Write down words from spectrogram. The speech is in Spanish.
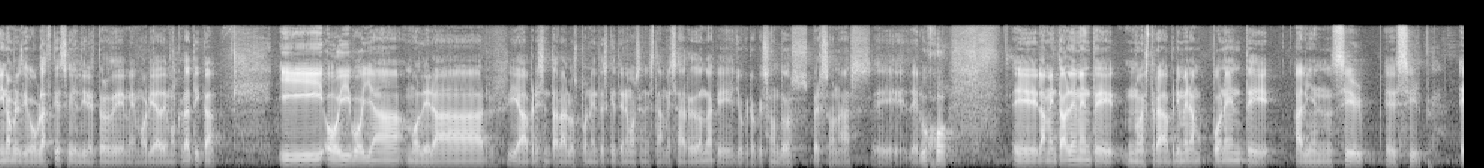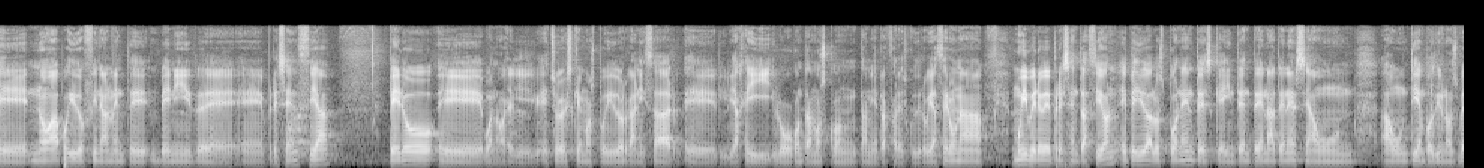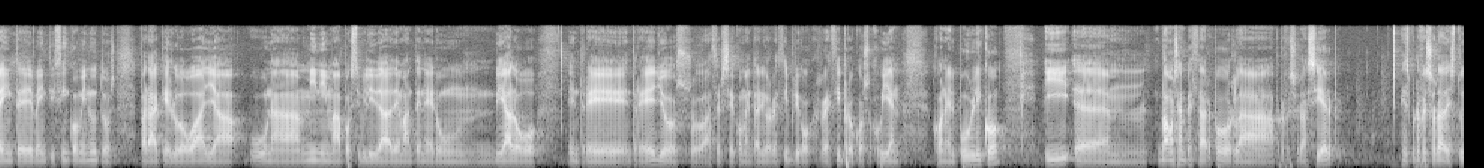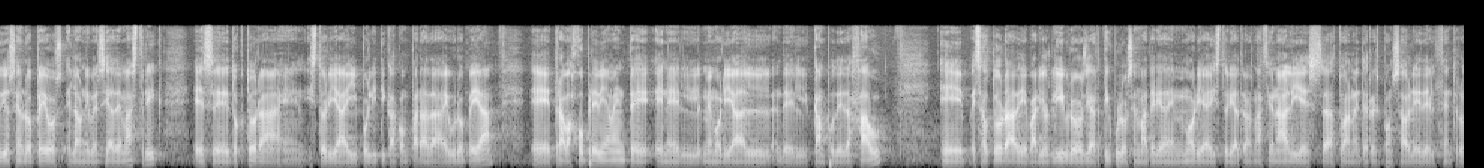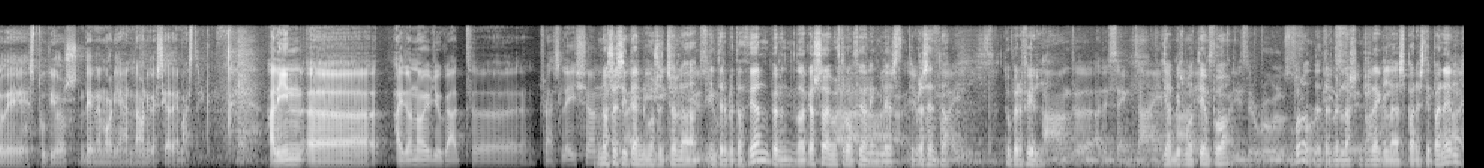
Mi nombre es Diego Blázquez, soy el director de Memoria Democrática y hoy voy a moderar y a presentar a los ponentes que tenemos en esta mesa redonda, que yo creo que son dos personas eh, de lujo. Eh, lamentablemente, nuestra primera ponente, Alien Sirp, eh, no ha podido finalmente venir presencia pero eh, bueno, el hecho es que hemos podido organizar eh, el viaje y, luego contamos con también Rafael Escudero. Voy a hacer una muy breve presentación. He pedido a los ponentes que intenten atenerse a un, a un tiempo de unos 20-25 minutos para que luego haya una mínima posibilidad de mantener un diálogo entre, entre ellos o hacerse comentarios recíprocos, recíprocos o bien con el público. Y em, vamos a empezar por la profesora Sierp, que es profesora de Estudios Europeos en la Universidad de Maastricht, es eh, doctora en Historia y Política Comparada Europea, eh, trabajó previamente en el Memorial del Campo de Dachau, eh, es autora de varios libros y artículos en materia de memoria e historia transnacional y es actualmente responsable del Centro de Estudios de Memoria en la Universidad de Maastricht. Aline, uh, I don't know if you got, uh, translation, no sé si te hemos hecho la interpretación, pero en todo caso hemos traducido al inglés. Te presento tu perfil uh, y al mismo tiempo, bueno, determinar las reglas para este panel.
